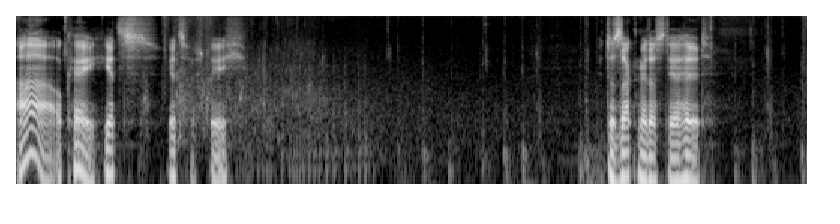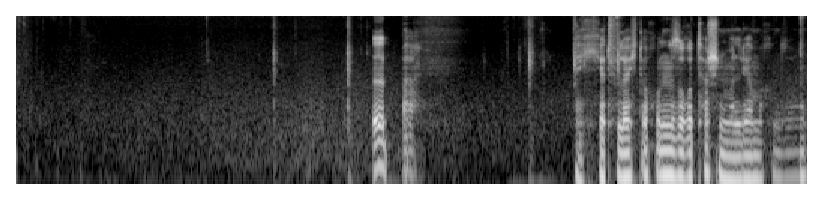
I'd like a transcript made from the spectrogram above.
ah, okay. Jetzt, jetzt verstehe ich. Bitte sag mir, dass der hält. Uppa. Ich hätte vielleicht auch unsere Taschen mal leer machen sollen.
